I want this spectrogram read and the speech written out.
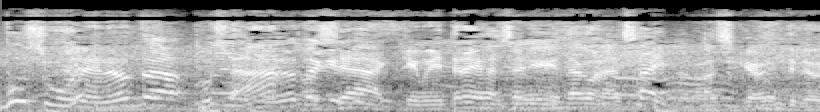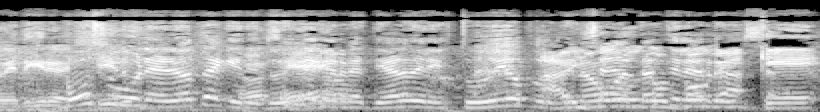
vos hubo una nota, vos hubo una ¿ah? nota O que sea, te- que me traigas a alguien que está con Alzheimer, básicamente lo que te quiero Vos decir. hubo una nota que te O tuviste sea, que retirar del estudio porque no Avisaron con, aguantaste la poca, risa. que,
